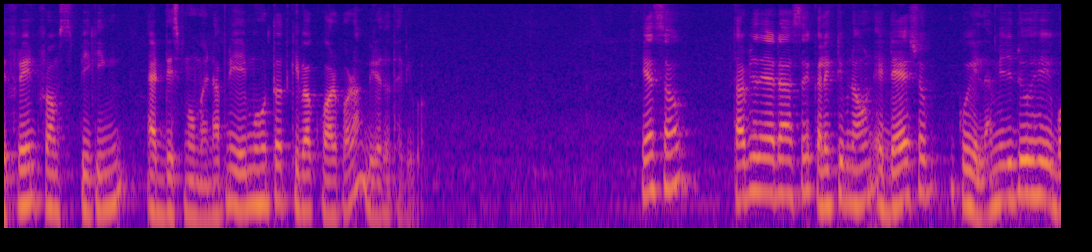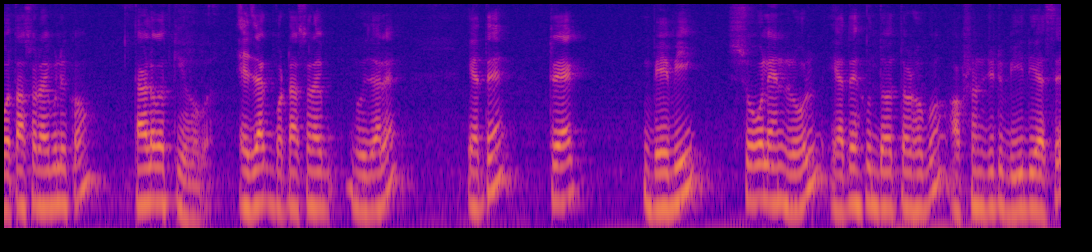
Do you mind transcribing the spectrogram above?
refrain from speaking at this moment আপুনি এই মুহূৰ্তত কিবা কোৱাৰ পৰা বিৰত থাকিব। ইয়াত চাওক তাৰপিছত এটা আছে collective noun a dash of quail আমি যিটো সেই বতাহ চৰাই বুলি কওঁ তাৰ লগত কি হ'ব? এজাক বতাহ চৰাই বুজালে। ইয়াতে trek bevy shoal and roll ইয়াতে শুদ্ধ উত্তৰ হ'ব। অপশ্যন যিটো বি দি আছে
